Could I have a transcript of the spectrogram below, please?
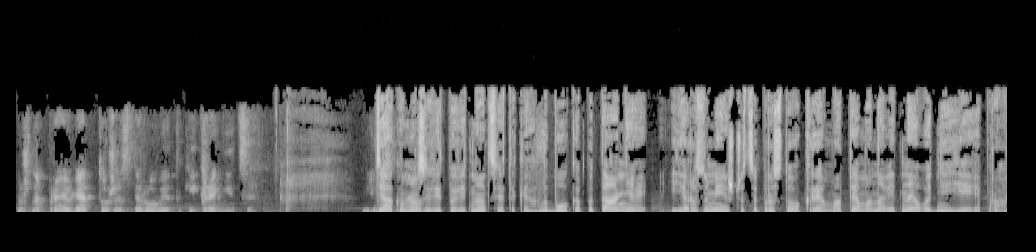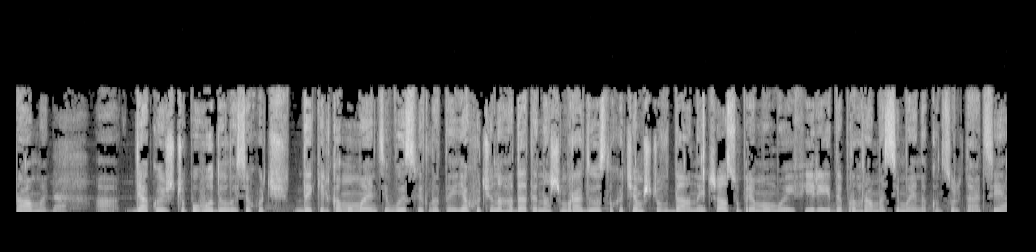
нужно проявлять тоже здоровые такие границы. Дякуємо за відповідь на це таке глибоке питання. Я розумію, що це просто окрема тема, навіть не однієї програми. Да. Дякую, що погодилися, хоч декілька моментів висвітлити. Я хочу нагадати нашим радіослухачам, що в даний час у прямому ефірі йде програма Сімейна консультація.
